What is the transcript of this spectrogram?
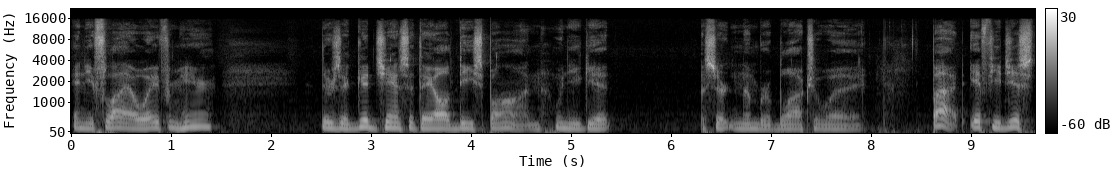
and you fly away from here, there's a good chance that they all despawn when you get a certain number of blocks away. But if you just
